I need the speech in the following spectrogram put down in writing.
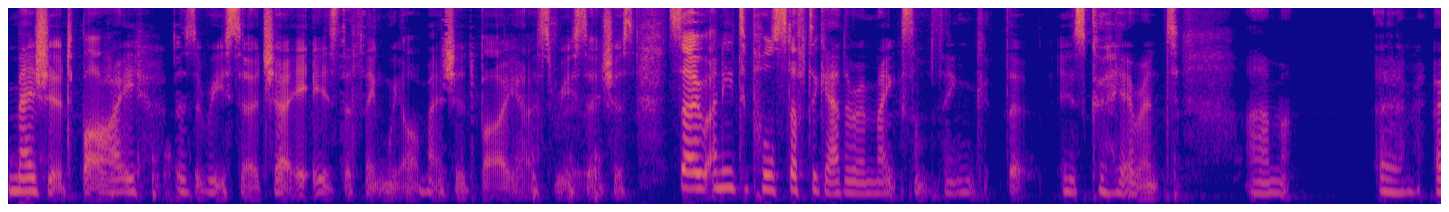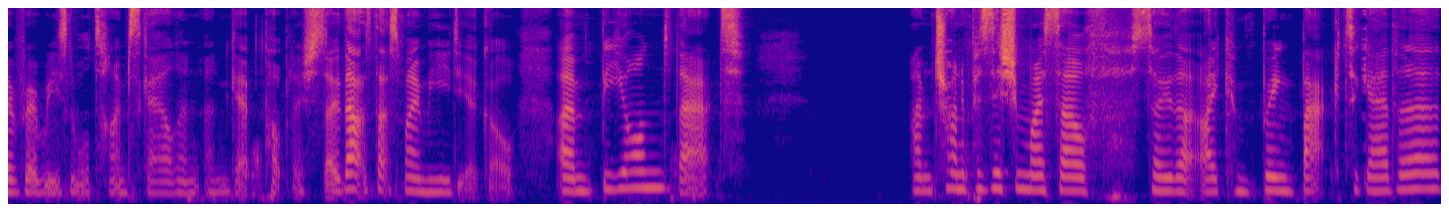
measured by as a researcher, it is the thing we are measured by as researchers. So I need to pull stuff together and make something that is coherent. Um, um, over a reasonable timescale and, and get published. So that's that's my immediate goal. Um, beyond that, I'm trying to position myself so that I can bring back together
